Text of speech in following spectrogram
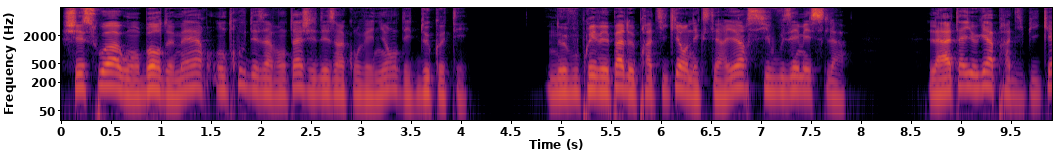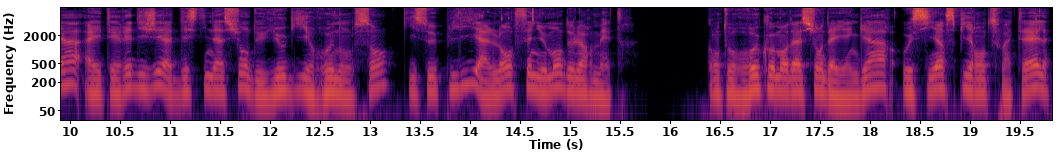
Chez soi ou en bord de mer, on trouve des avantages et des inconvénients des deux côtés. Ne vous privez pas de pratiquer en extérieur si vous aimez cela. La Hatha Yoga Pradipika a été rédigée à destination de yogis renonçants qui se plient à l'enseignement de leur maître. Quant aux recommandations d'Ayengar, aussi inspirantes soient-elles,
